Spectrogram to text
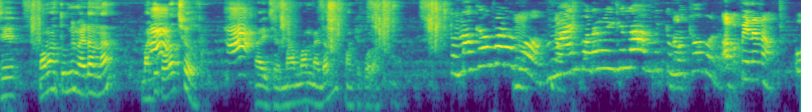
যে মামা তুমি ম্যাডাম না? মাকে পড়াচ্ছ? হ্যাঁ। আচ্ছা মামা ম্যাডাম মাকে পড়াচ্ছ হয়ে পেনে না। ও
